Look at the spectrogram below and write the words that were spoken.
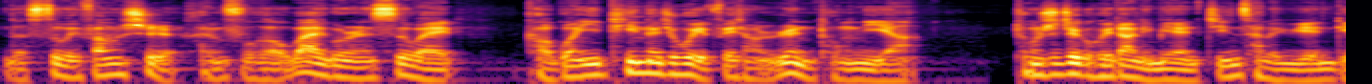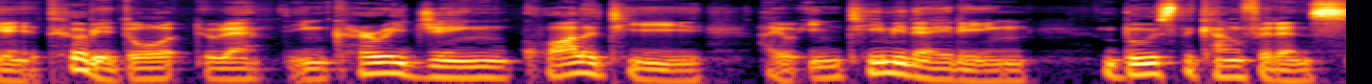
的思维方式，很符合外国人思维，考官一听呢就会非常认同你啊。同时，这个回答里面精彩的语言点也特别多，对不对？Encouraging quality，还有 intimidating，boost confidence，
